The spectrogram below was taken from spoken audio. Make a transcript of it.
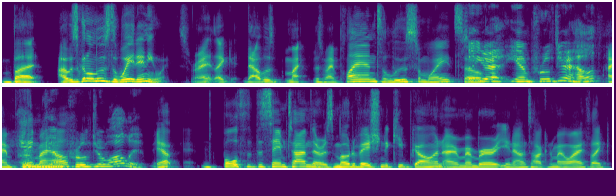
but I was gonna lose the weight anyways, right? Like that was my was my plan to lose some weight. So, So, you improved your health. I improved and my you health. Improved your wallet. yep, both at the same time. There was motivation to keep going. I remember, you know, talking to my wife like,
